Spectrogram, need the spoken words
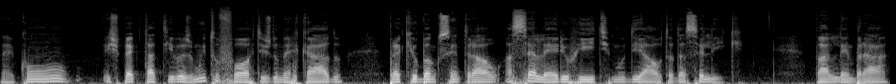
né, com expectativas muito fortes do mercado para que o Banco Central acelere o ritmo de alta da Selic. Vale lembrar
